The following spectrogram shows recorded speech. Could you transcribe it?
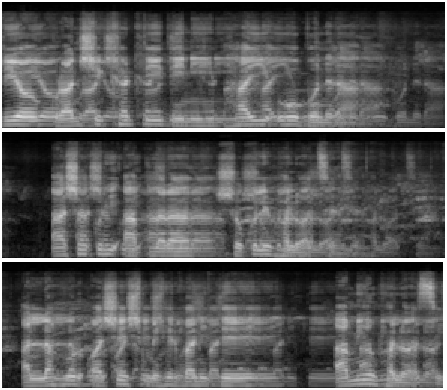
প্রিয় কোরআন শিক্ষার্থী, দিনী ভাই ও বোনেরা, আশা করি আপনারা সকলে ভালো আছেন। আল্লাহর অশেষ মেহেরবানিতে আমিও ভালো আছি।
